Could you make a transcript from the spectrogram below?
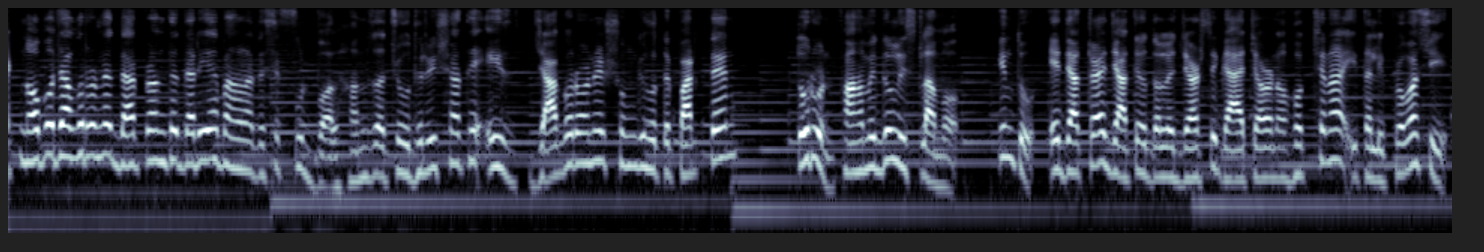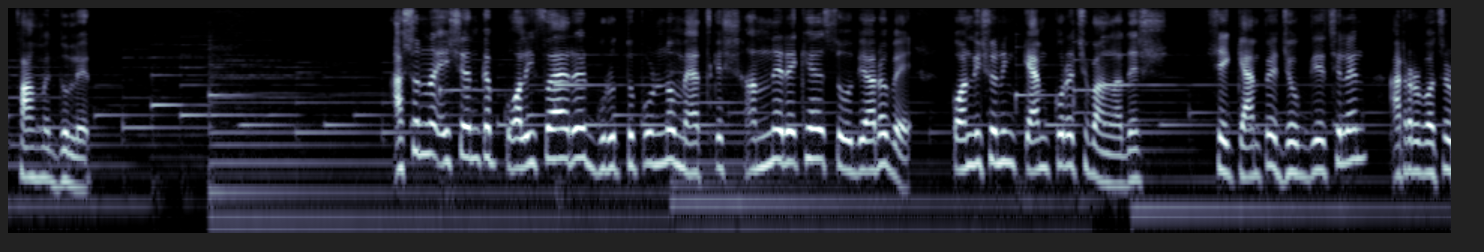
এক নবজাগরণের দ্বার প্রান্তে দাঁড়িয়ে বাংলাদেশের ফুটবল হামজা চৌধুরীর সাথে এই জাগরণের সঙ্গী হতে পারতেন তরুণ ফাহমিদুল ইসলামও। কিন্তু এ যাত্রায় জাতীয় দলের জার্সি গায়ে চড়ানো হচ্ছে না ইতালি প্রবাসী ফাহমিদুলের। আসন্ন এশিয়ান কাপ কোয়ালিফায়ারের গুরুত্বপূর্ণ ম্যাচকে সামনে রেখে সৌদি আরবে কন্ডিশনিং ক্যাম্প করেছে বাংলাদেশ। সেই ক্যাম্পে যোগ দিয়েছিলেন আঠারো বছর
